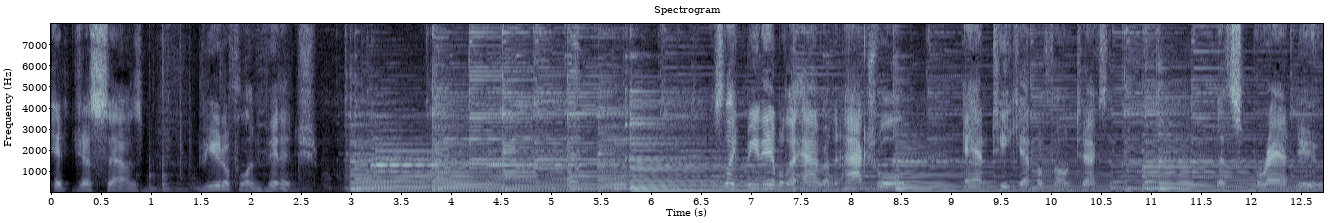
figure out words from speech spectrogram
it just sounds beautiful and vintage. Like being able to have an actual antique Epiphone Texan that's brand new.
